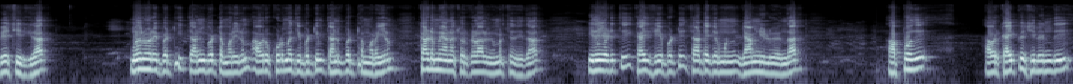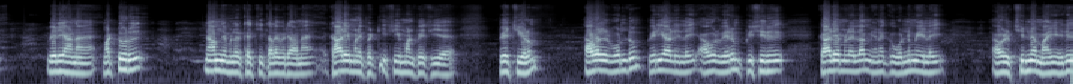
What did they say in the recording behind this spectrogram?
பேசியிருக்கிறார். முதல்வரை பற்றி தனிப்பட்ட முறையிலும் அவர் குடும்பத்தை பற்றியும் தனிப்பட்ட முறையிலும் கடுமையான சொற்களால் விமர்சனம் செய்தார். இதையடுத்து கைது செய்யப்பட்டு சாட்டை திருமணம் ஜாமீனில் இருந்தார் அப்போது அவர் கைபேசியிலிருந்து வெளியான மற்றொரு நாம் தமிழர் கட்சி தலைவரான காளியம்மனை பற்றி சீமான் பேசிய பேச்சுகளும் அவள் ஒன்றும் பெரியாள் இல்லை அவர் வெறும் பிசிறு. காளியம்மன் எல்லாம் எனக்கு ஒன்றுமே இல்லை அவள் சின்ன மயிறு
